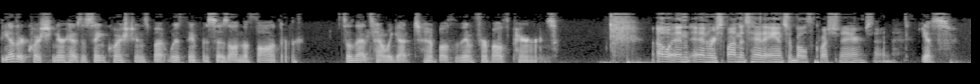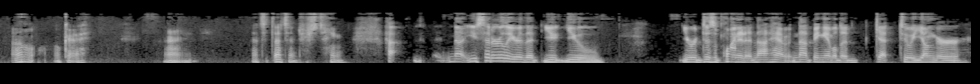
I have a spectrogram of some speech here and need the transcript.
The other questionnaire has the same questions, but with emphasis on the father. So that's how we got both of them for both parents. Oh, and and respondents had to answer both questionnaires then. Yes. Oh, okay. All right. That's that's interesting. How, now you said earlier that you you you were disappointed at not having not being able to get to a younger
